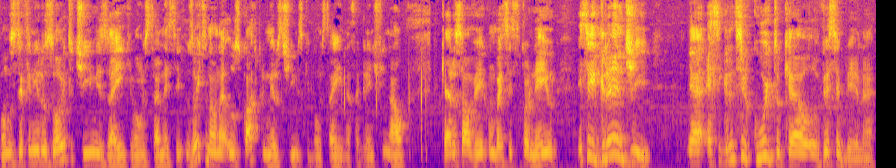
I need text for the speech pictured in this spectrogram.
Vamos definir os oito times aí que vão estar nesse. Os oito não, né? Os quatro primeiros times que vão estar aí nessa grande final. Quero só ver como vai ser esse torneio, esse grande, é, esse grande circuito que é o VCB, né?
